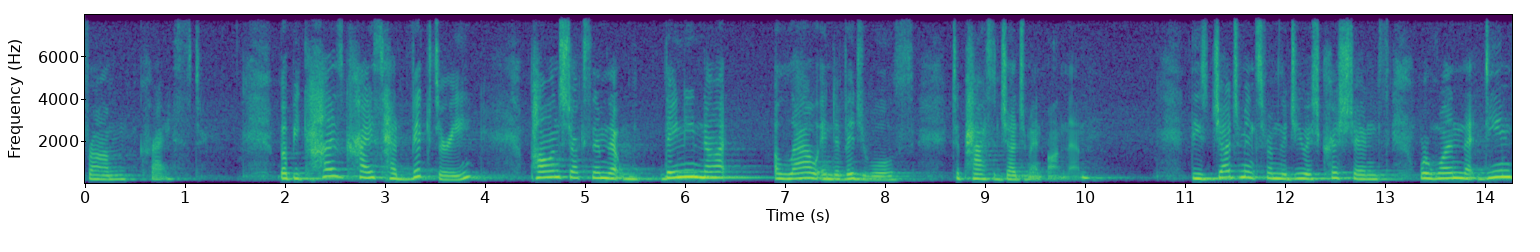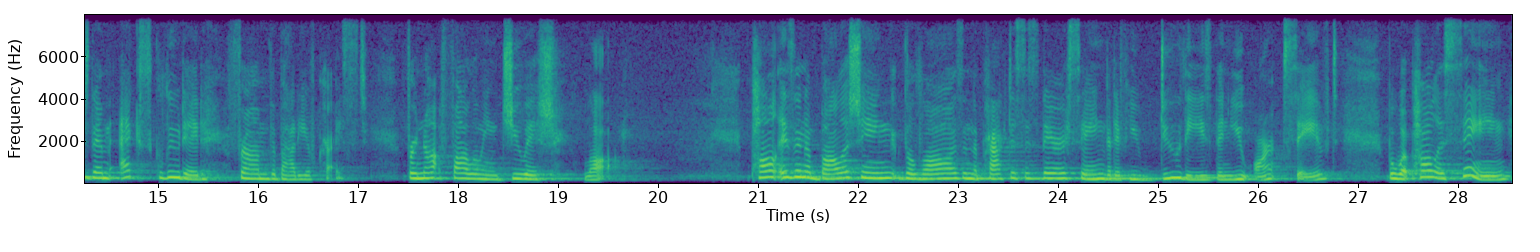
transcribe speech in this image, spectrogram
from Christ. But because Christ had victory, Paul instructs them that they need not allow individuals to pass judgment on them. These judgments from the Jewish Christians were one that deemed them excluded from the body of Christ for not following Jewish law. Paul isn't abolishing the laws and the practices there, saying that if you do these, then you aren't saved. But what Paul is saying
